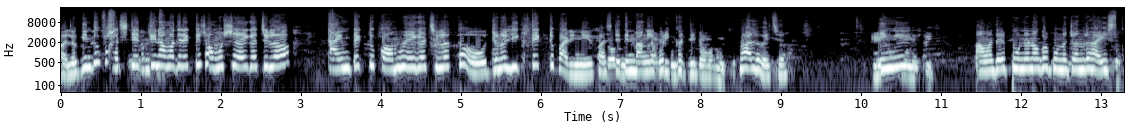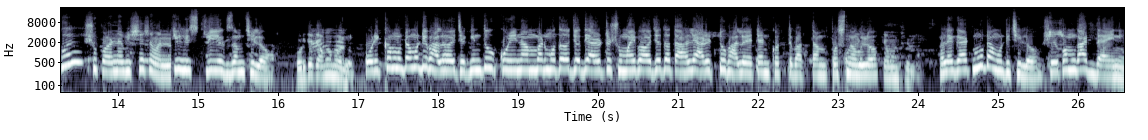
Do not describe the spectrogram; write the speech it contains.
ভালো কিন্তু ফার্স্টের দিন আমাদের একটু সমস্যা হয়ে গেছিল টাইমটা একটু কম হয়ে গেছিল তো ওর জন্য লিখতে একটু পারিনি ফার্স্টের দিন বাংলা পরীক্ষার দিন। ভালো হয়েছে। ইংলিশ আমাদের পূর্ণনগর পূর্ণচন্দ্র হাই স্কুল সুপর্ণা বিশ্বাস আমার কি হিস্ট্রি এক্সাম ছিল। পরীক্ষা কেমন হলো? পরীক্ষা মোটামুটি ভালো হয়েছে কিন্তু কুড়ি নাম্বার মতো যদি আর একটু সময় পাওয়া যেত তাহলে আর একটু ভালো অ্যাটেন্ড করতে পারতাম প্রশ্নগুলো। কেমন ছিল? হলে গার্ড মোটামুটি ছিল সেরকম গার্ড দেয়নি।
